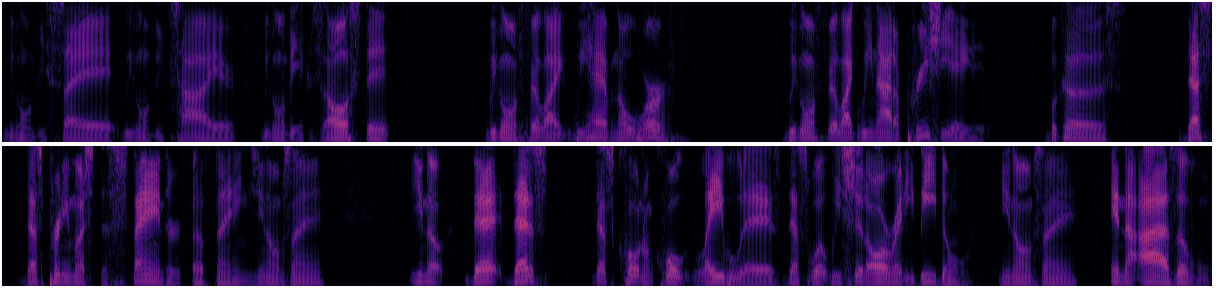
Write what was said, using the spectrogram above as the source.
we going to be sad, we going to be tired, we going to be exhausted. We going to feel like we have no worth. We're going to feel like we not appreciated because that's that's pretty much the standard of things, you know what I'm saying? you know that that is that's quote unquote labeled as that's what we should already be doing. You know what I'm saying? In the eyes of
